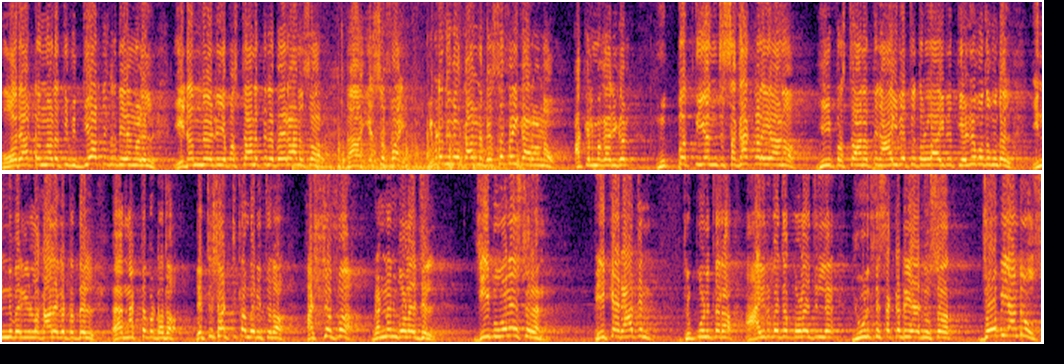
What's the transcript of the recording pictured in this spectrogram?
പോരാട്ടം നടത്തി വിദ്യാർത്ഥി ഹൃദയങ്ങളിൽ ഇടം നേടിയ പ്രസ്ഥാനത്തിന്റെ പേരാണ് സർ എസ് എഫ് ഐ. ഇവിടെ നിങ്ങൾ കാണണം എസ് എഫ് ഐക്കാരാണോ? അക്രമകാരികൾ. മുപ്പത്തിയഞ്ച് സഖാക്കളെയാണ് ഈ പ്രസ്ഥാനത്തിന് ആയിരത്തി തൊള്ളായിരത്തി എഴുപത് മുതൽ ഇന്ന് വരെയുള്ള കാലഘട്ടത്തിൽ നഷ്ടപ്പെട്ടത് രക്തസാക്ഷിത്വം വരിച്ചത് അഷ്റഫ് ബ്രണ്ണൻ കോളേജിൽ G Bhuvaneswaran P K Rajan Tripunithura Ayurveda കോളേജിലെ യൂണിറ്റ് സെക്രട്ടറി ആയിരുന്നു sir. Joby Andrews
